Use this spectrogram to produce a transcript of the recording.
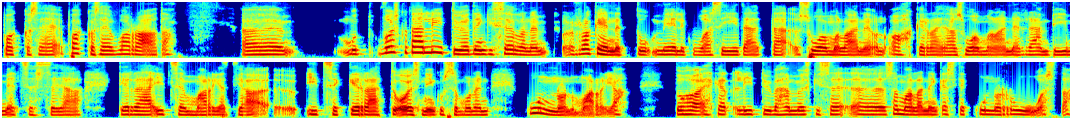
pakkaseen, pakkaseen varata. Öö, mutta voisiko tähän liittyä jotenkin sellainen rakennettu mielikuva siitä, että suomalainen on ahkera ja suomalainen rämpii metsässä ja kerää itse marjat ja itse kerätty olisi niin kuin semmoinen kunnon marja, tuohon ehkä liittyy vähän myöskin se äh, samanlainen käsite kunnon ruuasta,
